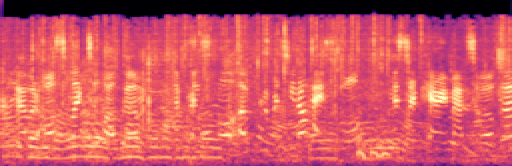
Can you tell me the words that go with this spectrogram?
I would also like to welcome the principal of Cupertino High School, Mr. Kerry Matsuoka,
